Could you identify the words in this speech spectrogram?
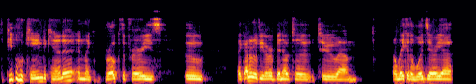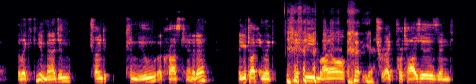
the people who came to Canada and like broke the prairies, who like I don't know if you've ever been out to to um, the Lake of the Woods area. But like, can you imagine trying to canoe across Canada? Like you're talking like 50 mile yeah. tr- like portages and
